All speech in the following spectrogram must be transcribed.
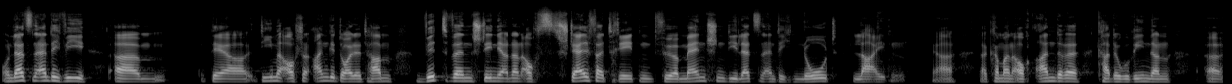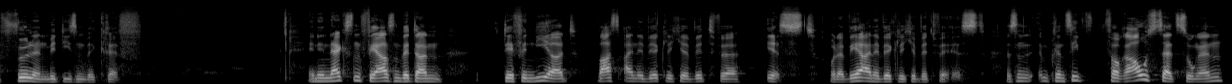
Und letztendlich, wie ähm, der Dime auch schon angedeutet haben, Witwen stehen ja dann auch stellvertretend für Menschen, die letztendlich Not leiden. Ja, da kann man auch andere Kategorien dann äh, füllen mit diesem Begriff. In den nächsten Versen wird dann definiert, was eine wirkliche Witwe ist oder wer eine wirkliche Witwe ist. Das sind im Prinzip Voraussetzungen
